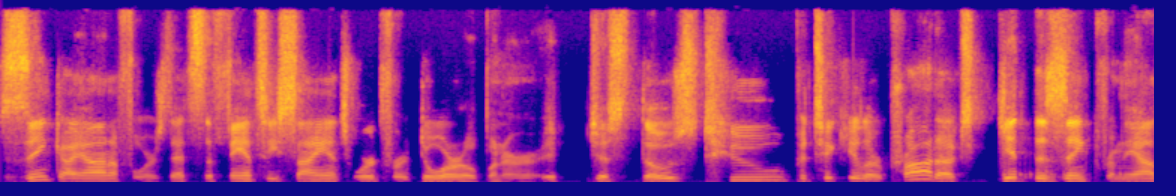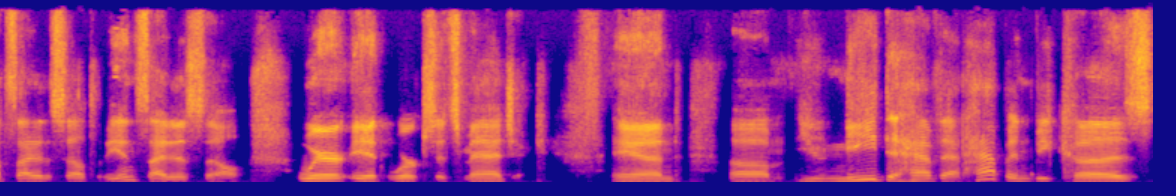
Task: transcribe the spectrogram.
zinc ionophores. That's the fancy science word for a door opener. It just those two particular products get the zinc from the outside of the cell to the inside of the cell where it works its magic. And um, you need to have that happen because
